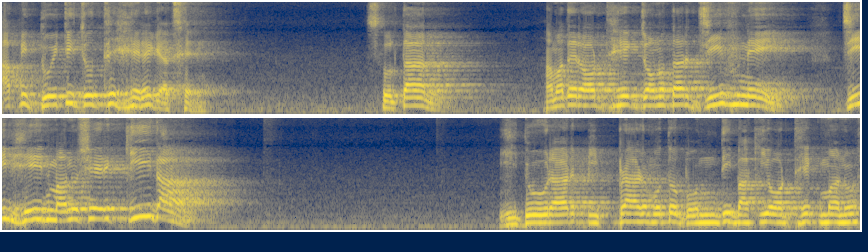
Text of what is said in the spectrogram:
আপনি দুইটি যুদ্ধে হেরে গেছেন। সুলতান আমাদের অর্ধেক জনতার জীব নেই। জীবহীন মানুষের কি দাম? ইঁদুর আর পিঁপড়ার মতো বন্দি বাকি অর্ধেক মানুষ?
